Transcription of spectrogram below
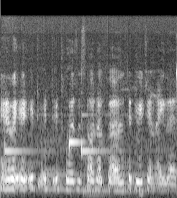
anyway, it, it, it, was a sort of uh, situation like that.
